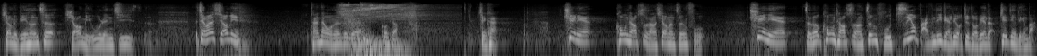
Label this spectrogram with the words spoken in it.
小米平衡车、小米无人机。讲完小米，谈谈我们这个空调。请看，去年空调市场销量增幅，去年整个空调市场增幅只有百分之一点六，最左边的接近零吧。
